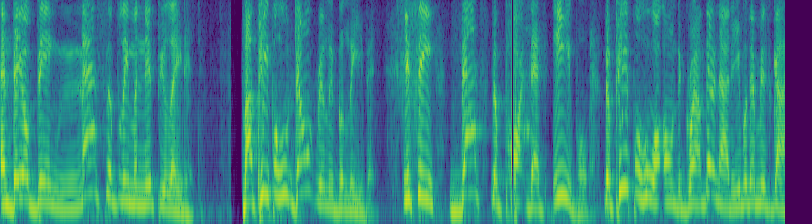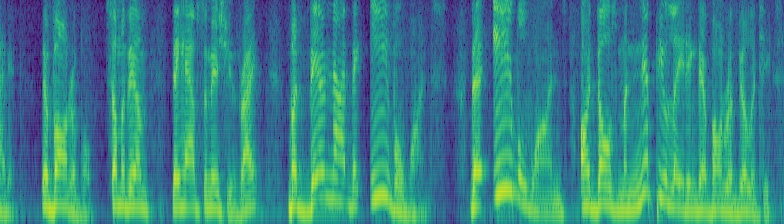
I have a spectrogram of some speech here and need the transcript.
and they are being massively manipulated by people who don't really believe it. You see, that's the part that's evil. The people who are on the ground, they're not evil, they're misguided. They're vulnerable. Some of them, they have some issues, right? But they're not the evil ones. The evil ones are those manipulating their vulnerabilities.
